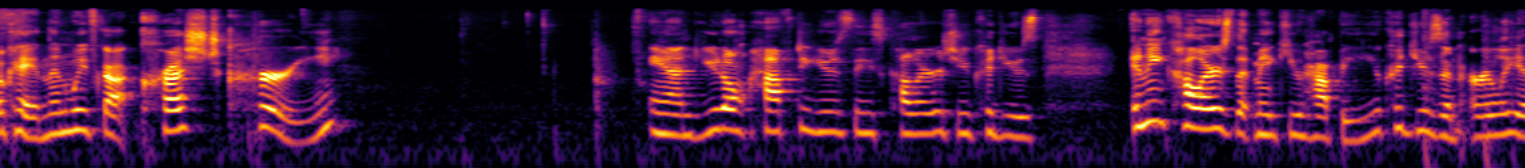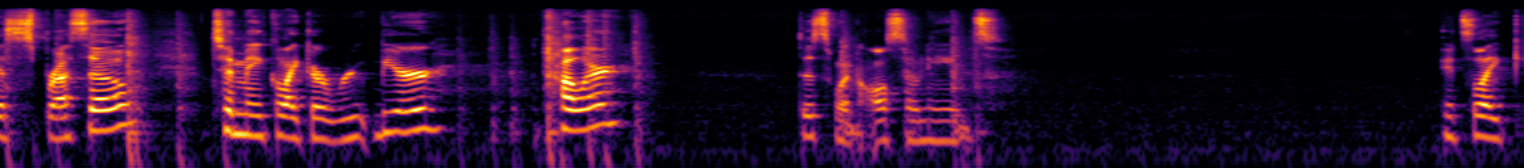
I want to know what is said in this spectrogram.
Okay, and then we've got crushed curry. And you don't have to use these colors. You could use any colors that make you happy. You could use an early espresso to make like a root beer color. This one also needs, it's like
